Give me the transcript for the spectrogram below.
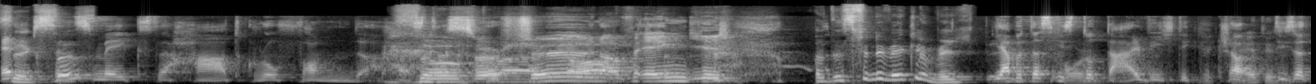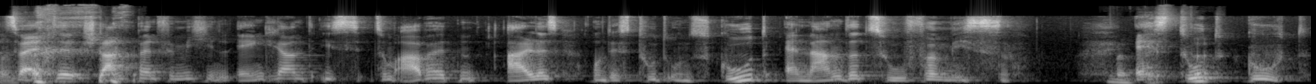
Absence makes the heart grow fonder. Heißt Super. das so schön auf Englisch. Und das finde ich wirklich wichtig. Ja, aber das ist total wichtig. Schau, dieser es. zweite Standbein für mich in England ist zum Arbeiten alles und es tut uns gut, einander zu vermissen. Es tut gut.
